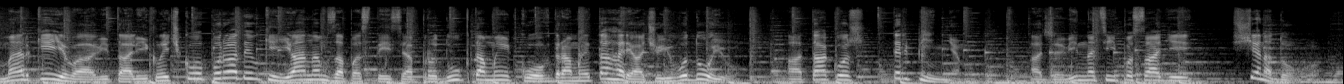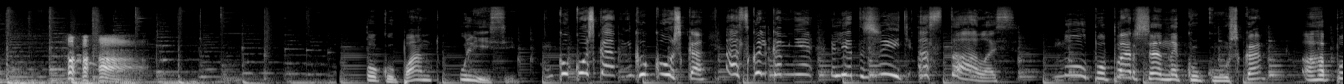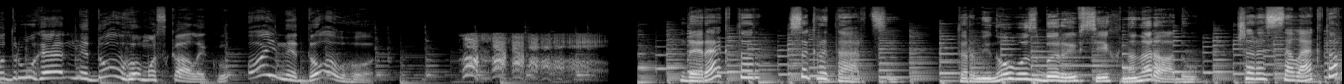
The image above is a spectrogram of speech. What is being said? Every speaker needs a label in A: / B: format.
A: Мер Києва Віталій Кличко порадив киянам запастися продуктами, ковдрами та гарячою водою, а також терпінням. Адже він на цій посаді ще надовго. Окупант у лісі.
B: Кукушка, кукушка, а сколько мне лет жить осталось?
A: Ну, по-перше, не кукушка, а по-друге, недовго москалику. Ой, недовго.
C: Директор секретарці. Терміново збери всіх на нараду.
B: Через селектор?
